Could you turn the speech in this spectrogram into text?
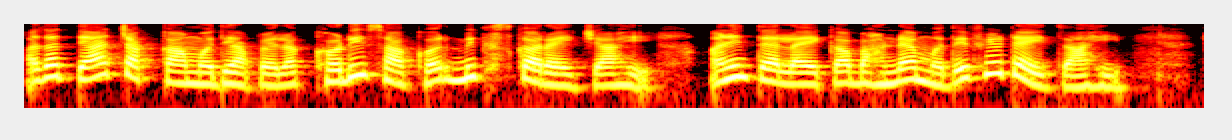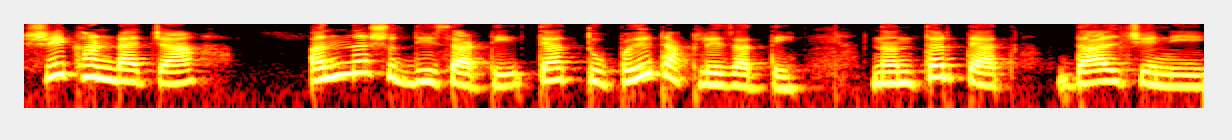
आता त्या चक्कामध्ये आपल्याला खडी साखर मिक्स करायची आहे आणि त्याला एका भांड्यामध्ये फेटायचं आहे. श्रीखंडाच्या अन्नशुद्धीसाठी त्यात तूपही टाकले जाते. नंतर त्यात दालचिनी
